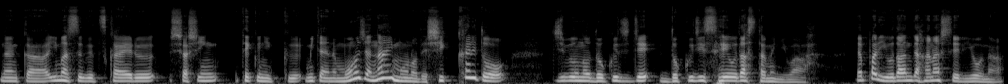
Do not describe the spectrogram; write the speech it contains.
なんか今すぐ使える写真テクニックみたいなものじゃないものでしっかりと自分の独自で独自性を出すためにはやっぱり余談で話しているような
